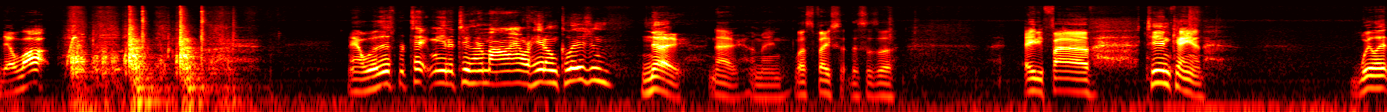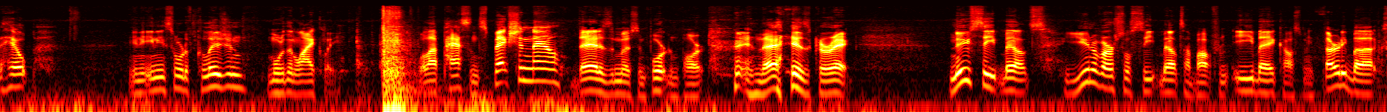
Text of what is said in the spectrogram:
they'll lock. Now, will this protect me in a 200 mile an hour head-on collision? No, no. I mean, let's face it, this is a 85 tin can. Will it help? in any sort of collision? More than likely. Will I pass inspection now? That is the most important part, and that is correct. New seat belts, universal seat belts I bought from eBay, cost me 30 bucks.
